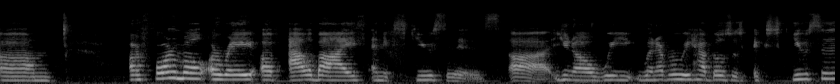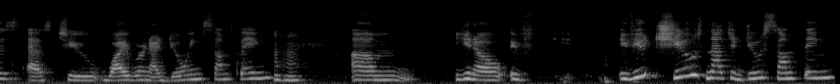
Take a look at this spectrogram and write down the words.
um, a formal array of alibis and excuses. Uh, you know, we whenever we have those excuses as to why we're not doing something, mm-hmm. um, you know, if if you choose not to do something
